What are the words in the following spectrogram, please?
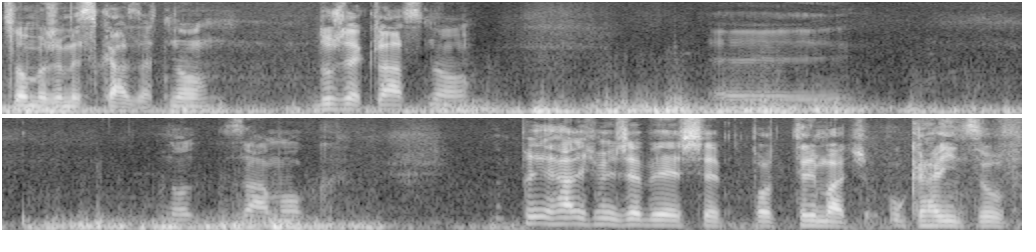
co możemy skazać? No, duże klasno, y, no, zamok. Przyjechaliśmy, żeby jeszcze podtrzymać Ukraińców.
